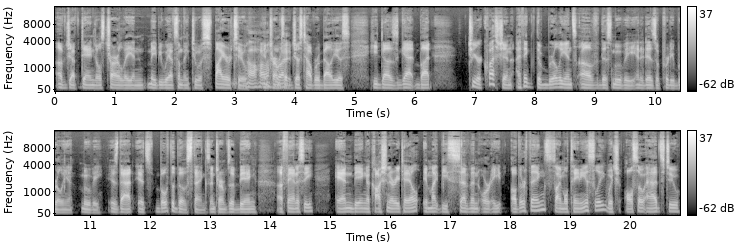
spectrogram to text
of Jeff Daniels Charlie, and maybe we have something to aspire to Uh-huh, in terms right. of just how rebellious he does get. But to your question, I think the brilliance of this movie, and it is a pretty brilliant movie, is that it's both of those things in terms of being a fantasy and being a cautionary tale. It might be seven or eight other things simultaneously, which also adds to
